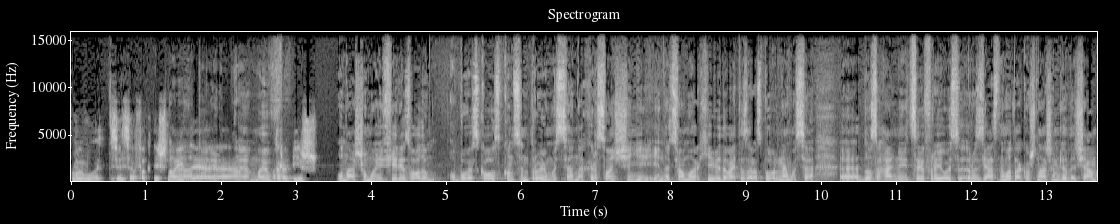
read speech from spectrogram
вивозяться. Фактично йде е, е, ми грабіж. У нашому ефірі згодом обов'язково сконцентруємося на Херсонщині і на цьому архіві. Давайте зараз повернемося е, до загальної цифри. І ось роз'яснимо також нашим глядачам,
